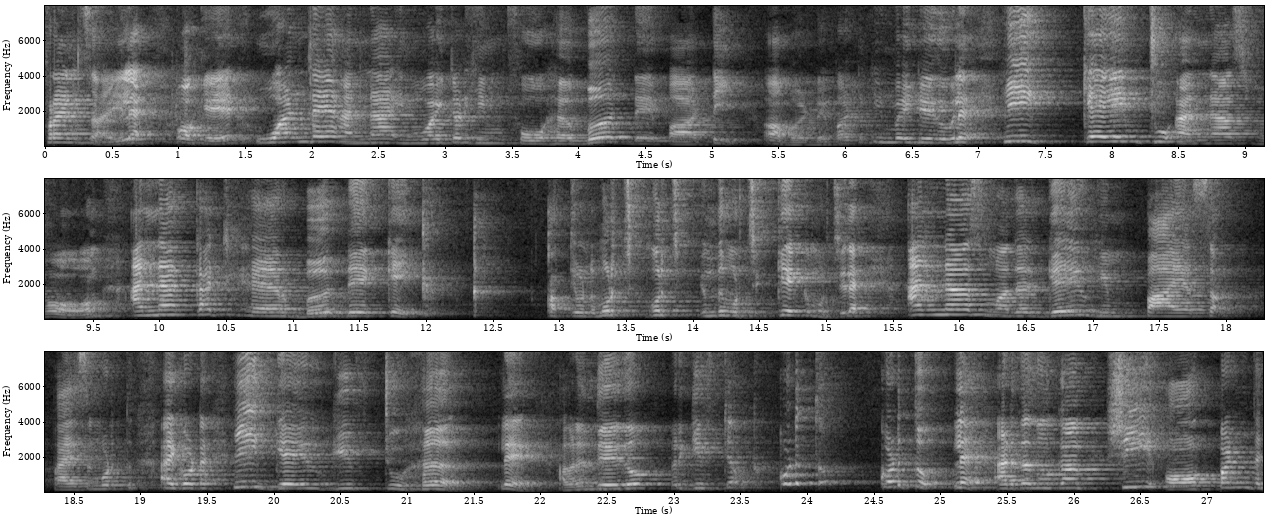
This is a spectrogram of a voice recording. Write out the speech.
ഫ്രണ്ട്സ് ആയി അല്ലേ okay one day Anna invited him for her birthday party ആ ബർത്ത്ഡേ പാർട്ടിക്ക് ഇൻവൈറ്റ് ചെയ്തു അല്ലേ he came to Anna's home Anna cut her birthday cake കത്തിയോണ്ട് മുറിച്ച് മുറിച്ച് എന്ത് മുറിച്ച്? കേക്ക് മുറിച്ച് അല്ലേ Anna's mother gave him payasam. പായസം കൊടുത്തു ആയിക്കോട്ടെ. He gave gift to her അല്ലേ അവൻ എന്ത് ചെയ്തു? ഒരു ഗിഫ്റ്റ് അവർക്ക് കൊടുത്തു. കൊടുത്തു അല്ലെ? അടുത്ത നോക്കാം. She open the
